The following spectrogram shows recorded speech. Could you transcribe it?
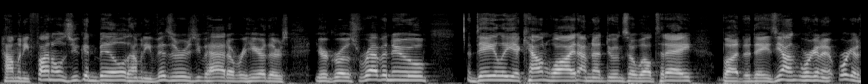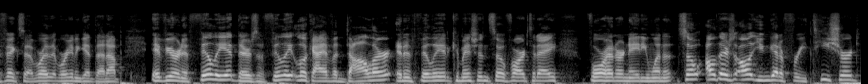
how many funnels you can build, how many visitors you've had over here. There's your gross revenue, daily account wide. I'm not doing so well today, but the day's young. We're gonna we're gonna fix that. We're, we're gonna get that up. If you're an affiliate, there's affiliate. Look, I have a dollar in affiliate commission so far today, 481. So oh, there's all you can get a free T-shirt.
